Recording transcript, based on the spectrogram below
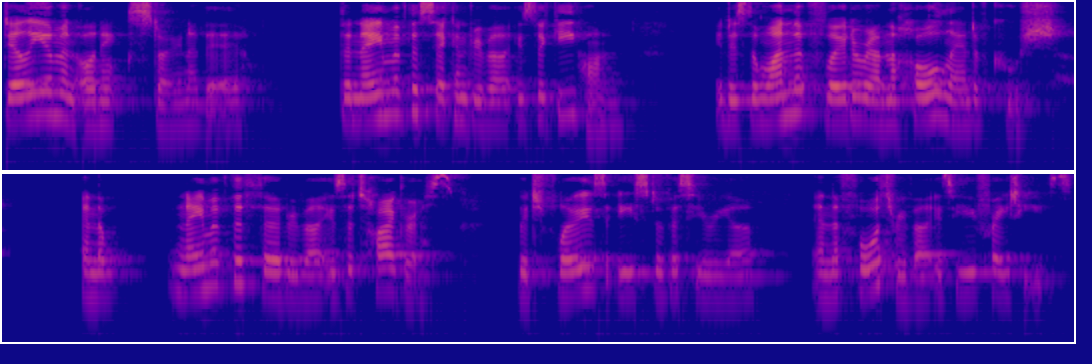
Bdellium and onyx stone are there. The name of the second river is the Gihon. It is the one that flowed around the whole land of Cush. And the name of the third river is the Tigris, which flows east of Assyria. And the fourth river is Euphrates.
